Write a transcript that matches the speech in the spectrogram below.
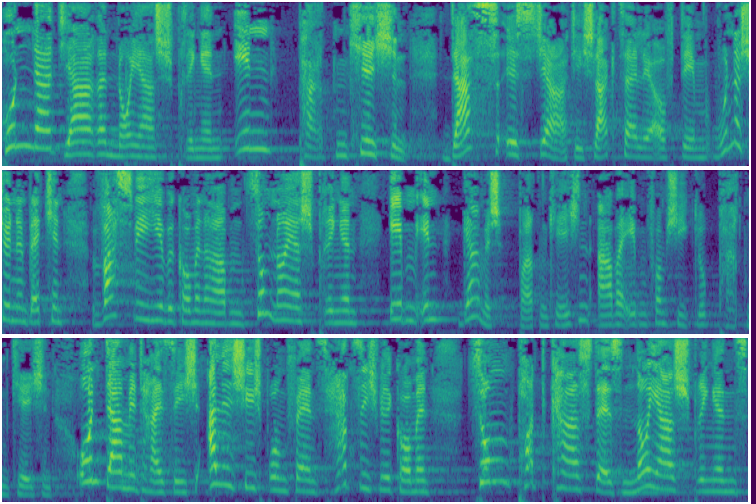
100 Jahre Neujahrsspringen in Partenkirchen. Das ist ja die Schlagzeile auf dem wunderschönen Blättchen, was wir hier bekommen haben zum Neujahrsspringen eben in Garmisch-Partenkirchen, aber eben vom Skiclub Partenkirchen. Und damit heiße ich alle Skisprungfans herzlich willkommen zum Podcast des Neujahrsspringens.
